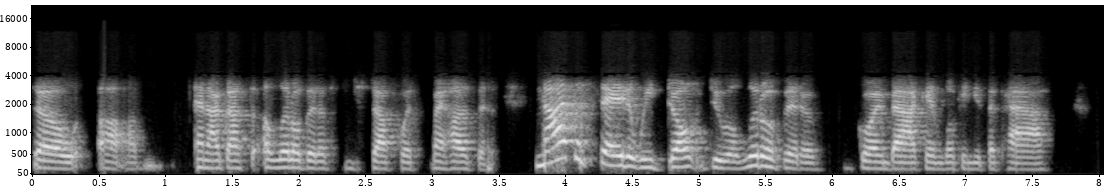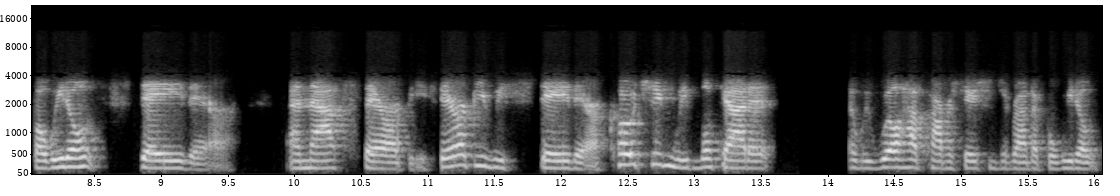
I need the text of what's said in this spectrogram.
So, um, and I've got a little bit of some stuff with my husband. Not to say that we don't do a little bit of going back and looking at the past, but we don't stay there. And that's therapy. Therapy, we stay there. Coaching, we look at it and we will have conversations around it, but we don't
